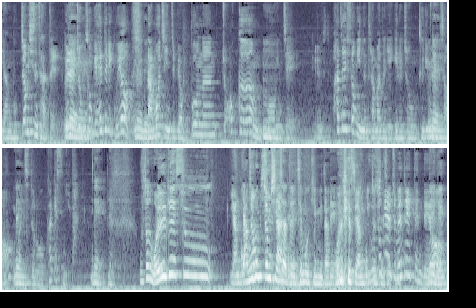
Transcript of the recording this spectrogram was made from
양복점 신사들을 네. 좀 소개해드리고요. 네네. 네. 나머지 이제 몇 분은 조금 뭐 음. 이제 화제성 있는 드라마들 얘기를 좀 드리면서 네, 네. 마치도록 하겠습니다. 네. 네. 우선 월계수 양복점, 양복점 신사들, 신사들 제목입니다. 네. 월계수 양복점 이거 소개를 신사들. 좀 해드릴 텐데요.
